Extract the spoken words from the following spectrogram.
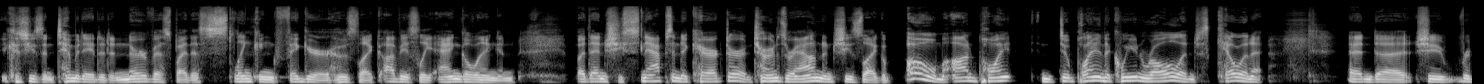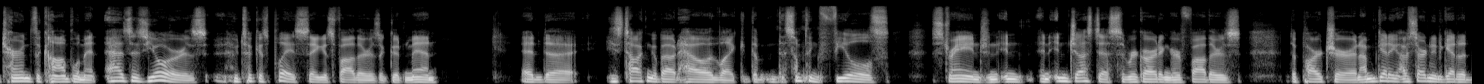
because she's intimidated and nervous by this slinking figure who's like obviously angling and but then she snaps into character and turns around and she's like boom on point to playing the queen role and just killing it. And uh, she returns the compliment as is yours who took his place saying his father is a good man and uh, he's talking about how like the, the something feels strange and in, an injustice regarding her father's departure. And I'm getting, I'm starting to get a,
